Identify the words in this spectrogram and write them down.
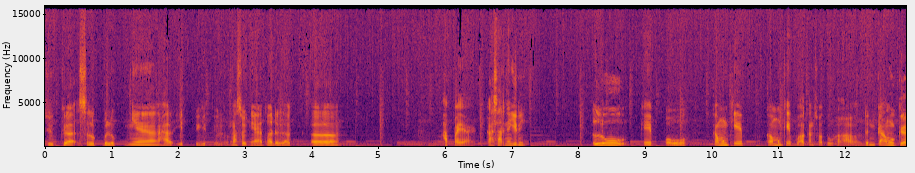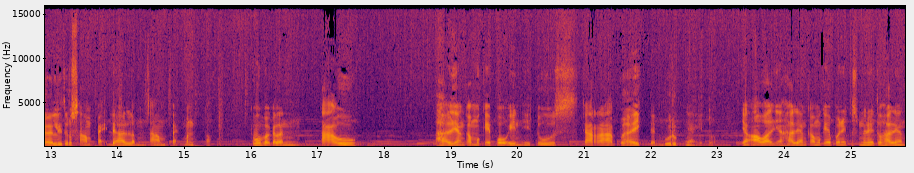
juga seluk beluknya hal itu gitu loh maksudnya itu adalah uh, apa ya kasarnya gini lu kepo kamu kepo kamu kepo akan suatu hal dan kamu gali terus sampai dalam sampai mentok kamu bakalan tahu hal yang kamu kepoin itu secara baik dan buruknya gitu. Yang awalnya hal yang kamu kepoin itu sebenarnya itu hal yang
